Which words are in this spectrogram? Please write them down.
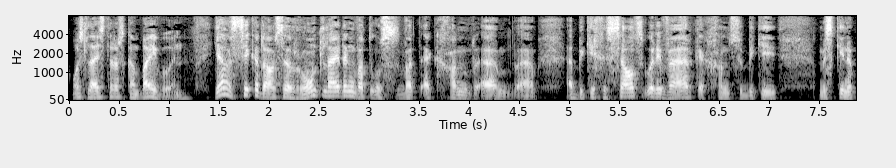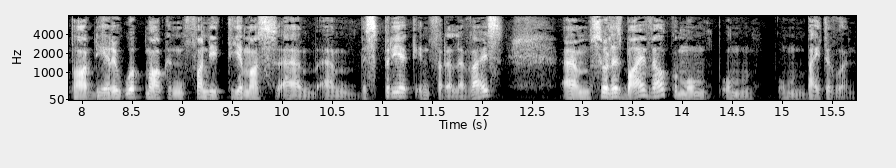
ons luisteraars kan bywoon. Ja, seker daar's 'n rondleiding wat ons wat ek gaan um, 'n um, um, bietjie gesels oor die werk. Ek gaan so 'n bietjie miskien 'n paar deure oopmaak en van die temas ehm um, um, bespreek en vir hulle wys. Ehm um, so dis baie welkom om om om by te woon.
